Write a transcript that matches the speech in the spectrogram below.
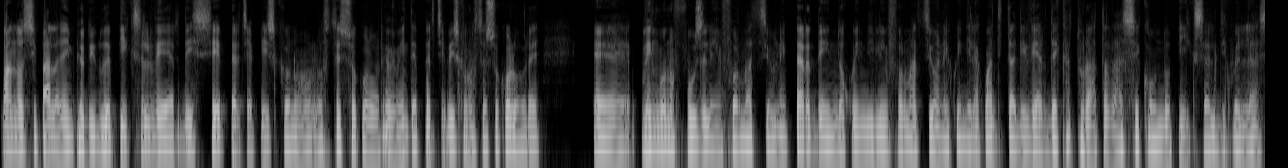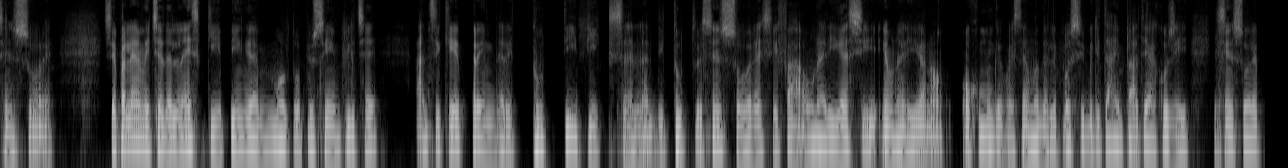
quando si parla ad esempio di due pixel verdi, se percepiscono lo stesso colore, ovviamente percepiscono lo stesso colore, eh, vengono fuse le informazioni, perdendo quindi l'informazione, quindi la quantità di verde catturata dal secondo pixel di quel sensore. Se parliamo invece del landscaping è molto più semplice, anziché prendere tutti i pixel di tutto il sensore, si fa una riga sì e una riga no, o comunque questa è una delle possibilità, in pratica così il sensore,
